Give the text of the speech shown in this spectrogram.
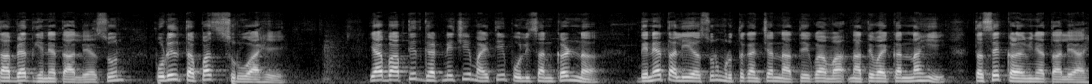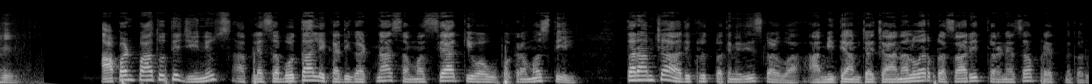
ताब्यात घेण्यात आले असून पुढील तपास सुरू आहे. या बाबतीत घटनेची माहिती पोलिसांकडनं देण्यात आली असून मृतकांच्या नातेवा नातेवाईकांनाही तसे कळविण्यात आले आहे. आपण पाहत होते जी न्यूज आपल्या सभोवताल एखादी घटना समस्या किंवा उपक्रम असतील तर आमच्या अधिकृत प्रतिनिधीस कळवा. आम्ही ते आमच्या चॅनलवर प्रसारित करण्याचा प्रयत्न करू.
